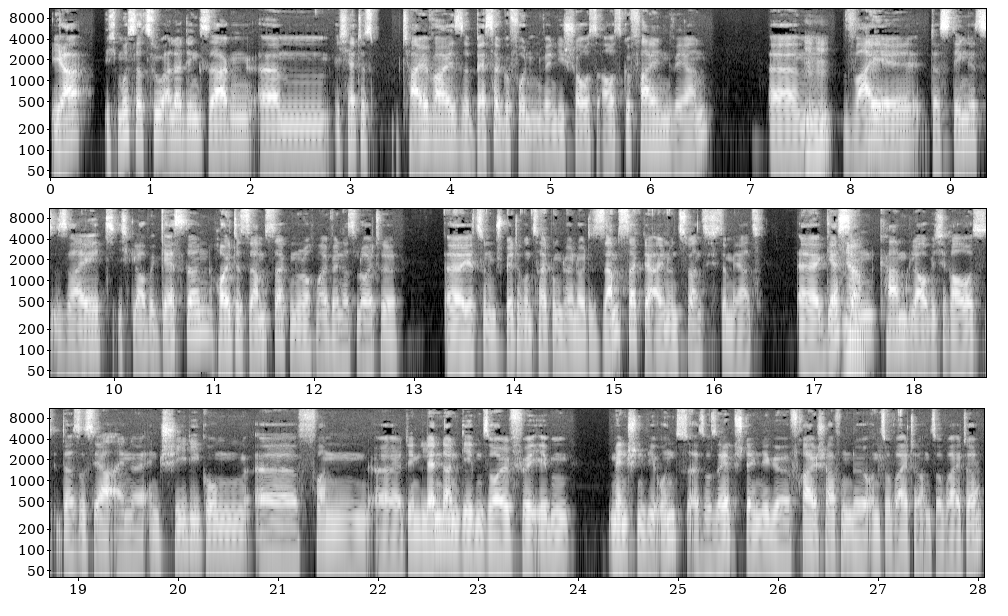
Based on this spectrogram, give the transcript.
Ja, ich muss dazu allerdings sagen, ähm, ich hätte es teilweise besser gefunden, wenn die Shows ausgefallen wären. Ähm, Mhm. Weil das Ding ist, seit, ich glaube, gestern, heute Samstag, nur noch mal, wenn das Leute äh, jetzt zu einem späteren Zeitpunkt hören, heute Samstag, der 21. März. Äh, gestern Ja. kam, glaube ich, raus, dass es ja eine Entschädigung äh, von äh, den Ländern geben soll für eben Menschen wie uns, also Selbstständige, Freischaffende und so weiter und so weiter.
